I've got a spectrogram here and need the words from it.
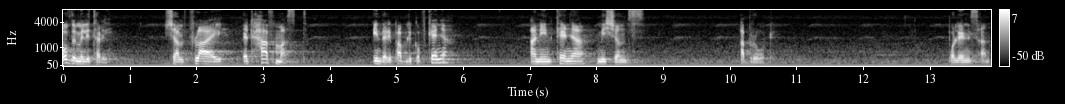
of the military shall fly at half mast in the Republic of Kenya and in Kenya missions abroad. Poleni sana.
